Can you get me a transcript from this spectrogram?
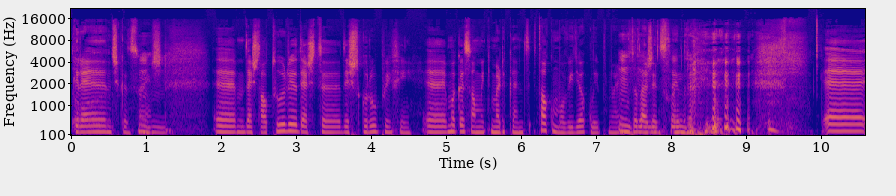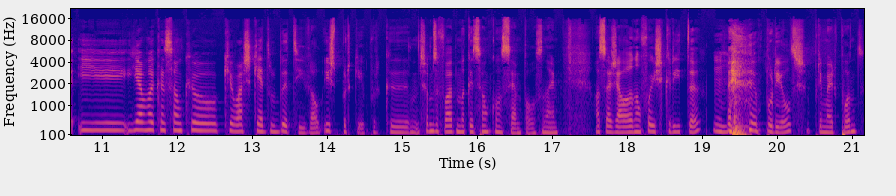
grandes canções Uhum. ehm, desta altura, desta, deste grupo, enfim. É uma canção muito marcante, tal como o videoclipe, não é? Que Toda a Uhum, gente se lembra. Eh, e, e é uma canção que eu, que eu acho que é debatível. Isto porquê? Porque estamos a falar de uma canção com samples, não é? Ou seja, ela não foi escrita por eles, primeiro ponto.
